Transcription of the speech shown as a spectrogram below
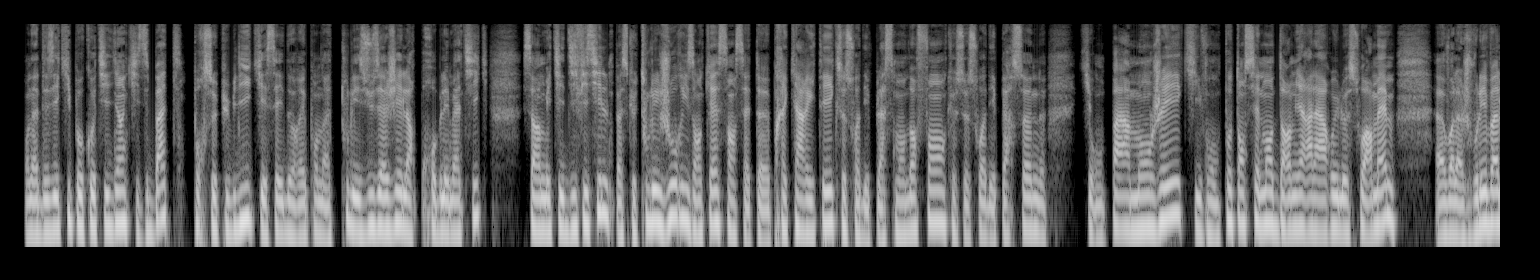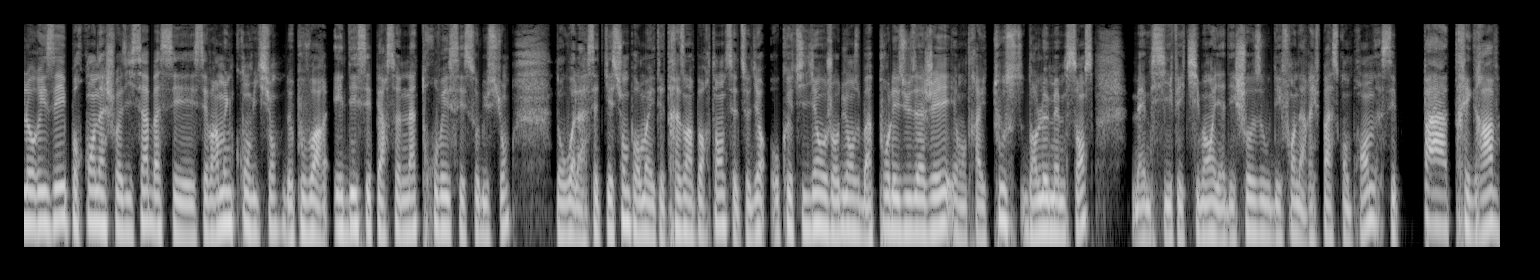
On a des équipes au quotidien qui se battent pour ce public, qui essayent de répondre à tous les usagers, leurs problématiques. C'est un métier difficile parce que tous les jours, ils encaissent hein, cette euh, précarité, que ce soit des placements d'enfants, que ce soit des personnes qui n'ont pas à manger, qui vont potentiellement dormir à la rue le soir même. Euh, voilà, je voulais valoriser. Pourquoi on a choisi ça bah, C'est vraiment une conviction de pouvoir aider ces personnes-là à trouver ces solutions. Donc voilà, voilà, cette question pour moi était très importante, c'est de se dire au quotidien aujourd'hui on se bat pour les usagers et on travaille tous dans le même sens, même si effectivement il y a des choses où des fois on n'arrive pas à se comprendre, c'est pas très grave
